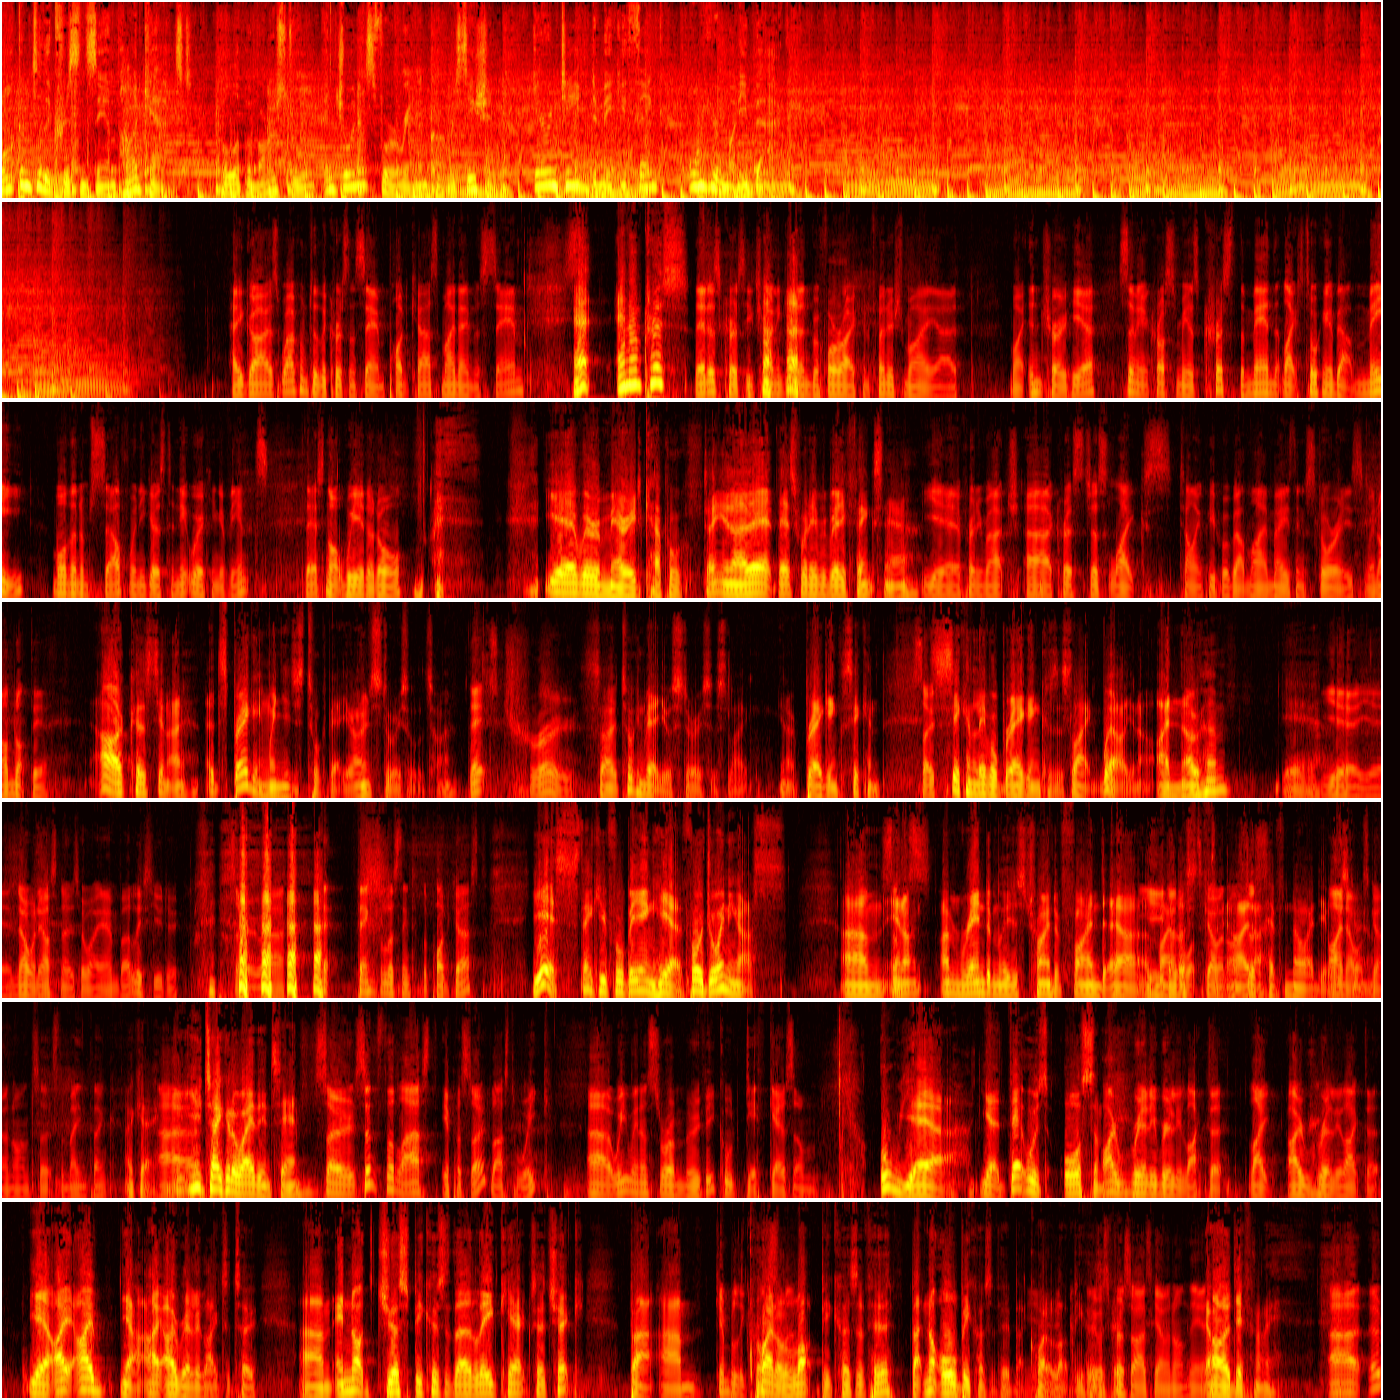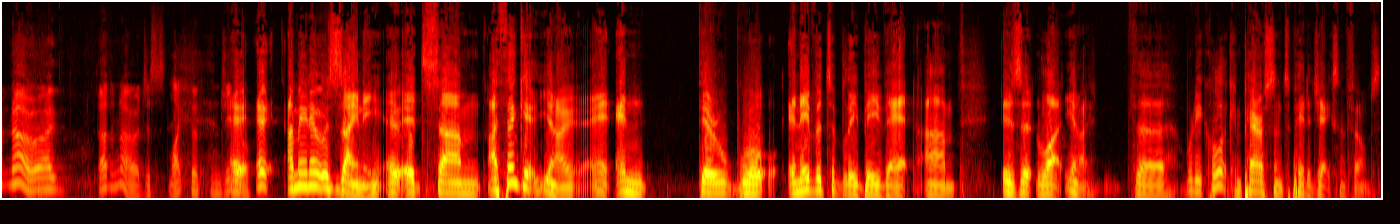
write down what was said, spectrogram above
Welcome to the Chris and Sam podcast. Pull up a bar stool and join us for a random conversation, guaranteed to make you think or your money back. Hey guys, welcome to the Chris and Sam podcast. My name is Sam. And, and I'm Chris. That is Chris. He's trying to get in before I can finish my uh, my intro here. Sitting across from me is Chris, the man that likes talking about me more than himself when he goes to networking events. That's not weird at all. Yeah, we're a married couple. Don't you know that? That's what everybody thinks now. Yeah, pretty much. Uh, Chris just likes telling people about my amazing stories when I'm not there. Oh, because, you know, it's bragging when you just talk about your own stories all the time. That's true. So talking about your stories is like, you know, bragging, second, So second level bragging because it's like, well, you know, I know him. Yeah. Yeah, yeah. No one else knows who I am, but at least you do. So uh, th- thanks for listening to the podcast. Yes, thank you for being here, for joining us. Um, and I'm, I'm randomly just trying to find out Yeah, my list. what's going on. I, I have no idea. I What's know going what's on. going on, so it's the main thing. Okay, Uh, you take it away then, Sam. So since the last episode last week, uh, we went and saw a movie called Deathgasm. Oh yeah, yeah, that was awesome. I really, really liked it. Like, I really liked it. Yeah, I, I yeah, I, I really liked it too, um, and not just because of the lead character chick, but um, Kimberly quite a lot because of her. But not all because of her, but quite a lot because of her. there was of Chris her. eyes going on there. Oh, definitely. Uh, uh, no, I, I don't know. I just liked it in general. It- it- I mean, it was zany. It- it's um, I think it, you know, and, and there will inevitably be that. Um, is it like you know the what do you call it? Comparison to Peter Jackson films.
